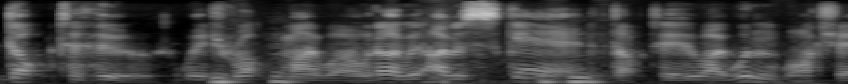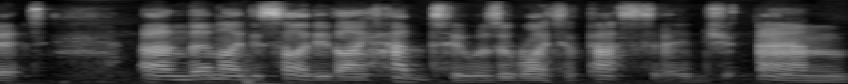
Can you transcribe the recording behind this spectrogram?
Doctor Who, which rocked my world. I, w- I was scared of Doctor Who. I wouldn't watch it, and then I decided I had to as a rite of passage. And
